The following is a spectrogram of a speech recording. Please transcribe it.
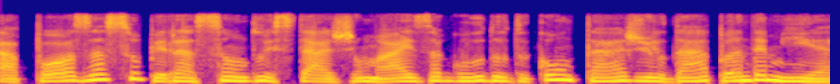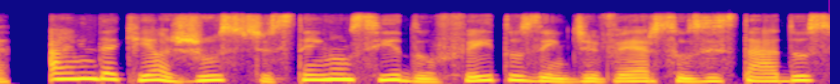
após a superação do estágio mais agudo do contágio da pandemia. Ainda que ajustes tenham sido feitos em diversos estados,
